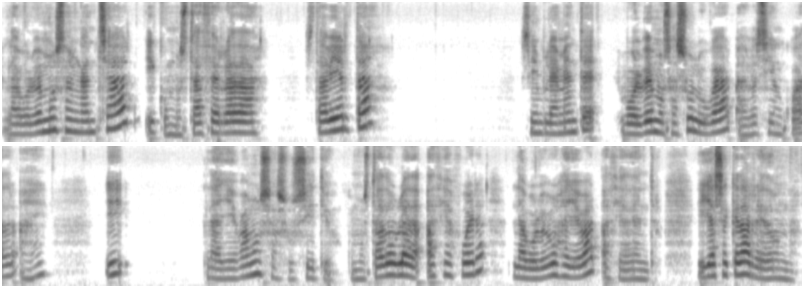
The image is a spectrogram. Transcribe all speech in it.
la volvemos a enganchar y como está cerrada, está abierta, simplemente volvemos a su lugar, a ver si encuadra, ahí, y la llevamos a su sitio. Como está doblada hacia afuera, la volvemos a llevar hacia adentro. Y ya se queda redonda.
